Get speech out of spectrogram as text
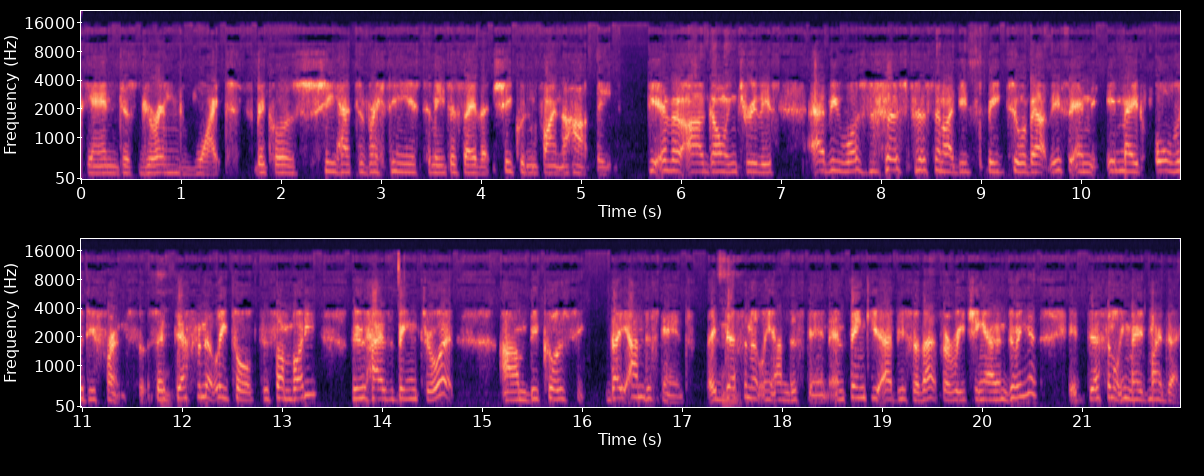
scan just drained white because she had to break the news to me to say that she couldn't find the heartbeat. If you ever are going through this, Abby was the first person I did speak to about this, and it made all the difference. So definitely talk to somebody who has been through it um, because they understand. They hmm. definitely understand. And thank you, Abby, for that, for reaching out and doing it. It definitely made my day.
